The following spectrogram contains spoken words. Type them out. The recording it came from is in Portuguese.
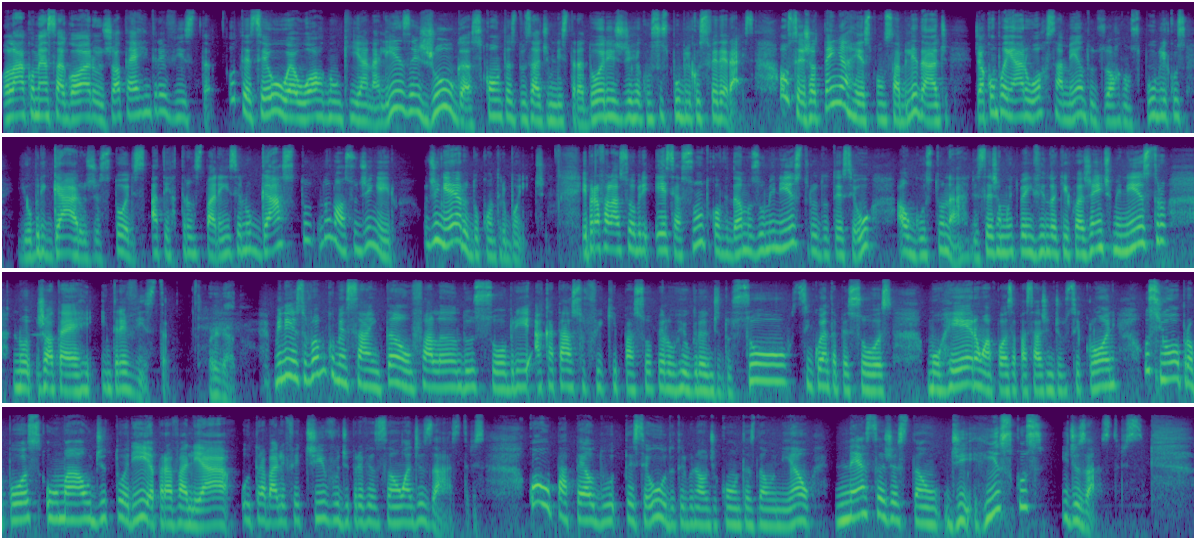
Olá, começa agora o JR Entrevista. O TCU é o órgão que analisa e julga as contas dos administradores de recursos públicos federais. Ou seja, tem a responsabilidade de acompanhar o orçamento dos órgãos públicos e obrigar os gestores a ter transparência no gasto do nosso dinheiro, o dinheiro do contribuinte. E para falar sobre esse assunto, convidamos o ministro do TCU, Augusto Nardi. Seja muito bem-vindo aqui com a gente, ministro, no JR Entrevista. Obrigado. Ministro, vamos começar então falando sobre a catástrofe que passou pelo Rio Grande do Sul. 50 pessoas morreram após a passagem de um ciclone. O senhor propôs uma auditoria para avaliar o trabalho efetivo de prevenção a desastres. Qual o papel do TCU, do Tribunal de Contas da União, nessa gestão de riscos e desastres?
